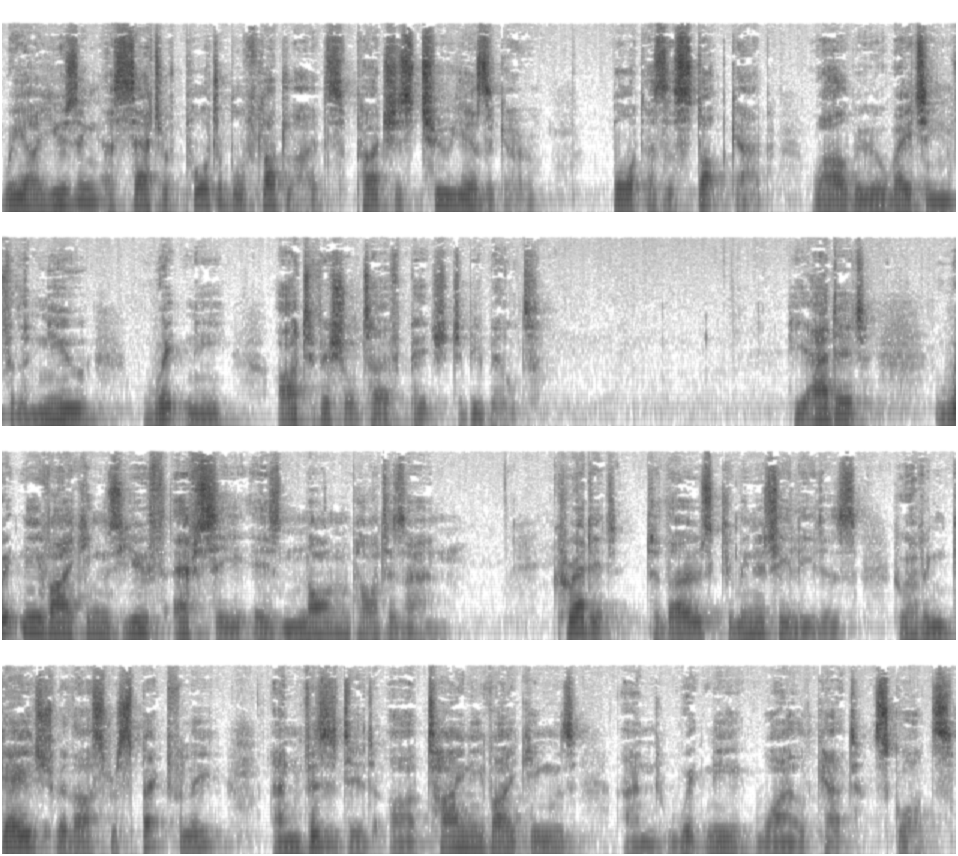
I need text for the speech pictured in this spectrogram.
We are using a set of portable floodlights purchased two years ago, bought as a stopgap while we were waiting for the new Witney artificial turf pitch to be built. He added, Witney Vikings Youth FC is non partisan. Credit to those community leaders who have engaged with us respectfully and visited our tiny Vikings and Witney Wildcat squads.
